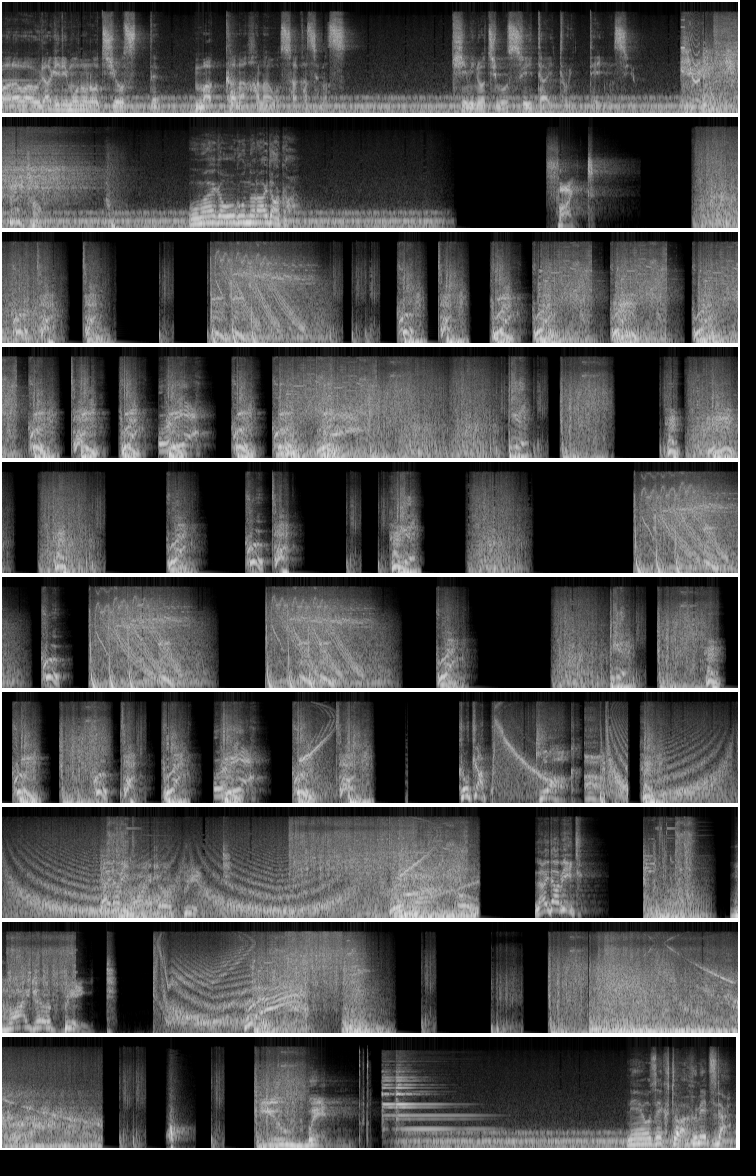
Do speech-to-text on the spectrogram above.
バラは裏切り者の血を吸って真っ赤な花を咲かせます。君の血も吸いたいと言っていますよ。お前が黄金のライダーか。Fight. クロックアップ Clock up. ライダービート。ライダービート。うわあネオゼクトは不滅だ。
